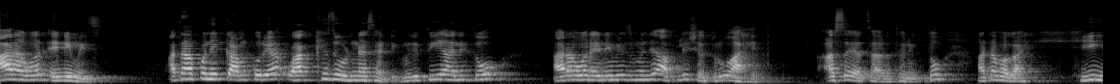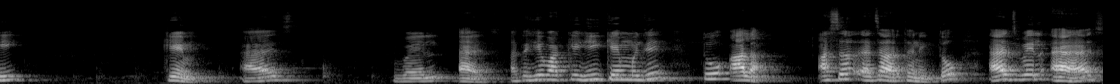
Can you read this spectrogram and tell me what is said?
आर अवर एनिमीज आता आपण एक काम करूया वाक्य जोडण्यासाठी. म्हणजे ती आणि तो आर आवर एनिमीज म्हणजे आपले शत्रू आहेत. असं याचा अर्थ निघतो. आता बघा ही केम ॲज वेल ॲज आता हे वाक्य ही केम म्हणजे तो आला. असं याचा अर्थ निघतो. As well as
